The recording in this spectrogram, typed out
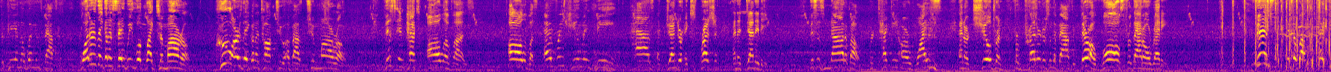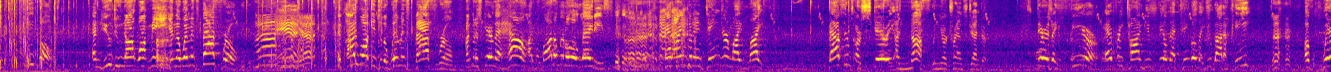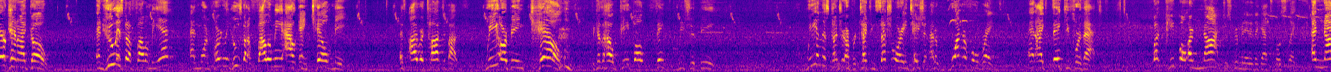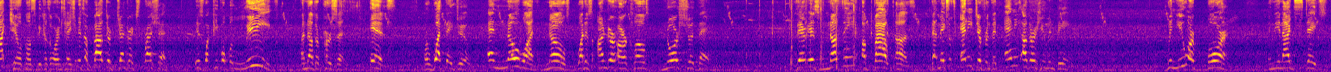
to pee in the women's bathroom. What are they going to say we look like tomorrow? Who are they going to talk to about tomorrow? This impacts all of us. All of us. Every human being has a gender expression and identity. This is not about protecting our wives and our children from predators in the bathroom. There are laws for that already. This is about protecting people. And you do not want me in the women's bathroom. Yeah. If I walk into the women's bathroom, I'm going to scare the hell out of a lot of little old ladies. and I am going to endanger my life. Bathrooms are scary enough when you're transgender. There is a fear every time you feel that tingle that you gotta pee of where can I go? And who is gonna follow me in? And more importantly, who's gonna follow me out and kill me? As Ira talked about, we are being killed because of how people think we should be. We in this country are protecting sexual orientation at a wonderful rate, and I thank you for that. But people are not discriminated against mostly, and not killed mostly because of orientation. It's about their gender expression, is what people believe another person is, or what they do. And no one knows what is under our clothes, nor should they. There is nothing about us that makes us any different than any other human being. When you are born in the United States,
